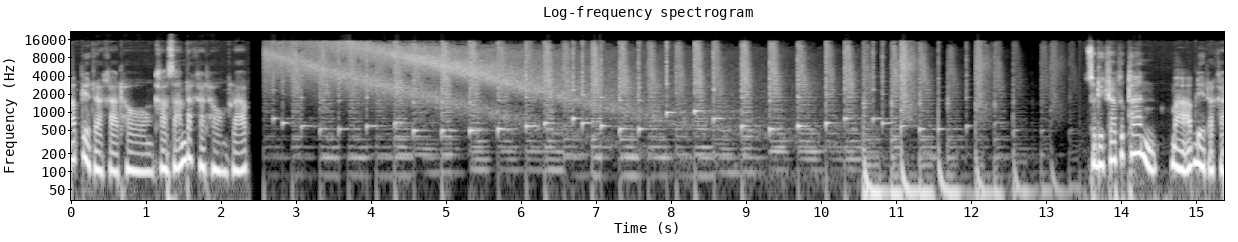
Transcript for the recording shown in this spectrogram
อัปเดตราคาทอง ข่าวสารราคาทองครับ สวัสดีครับทุกท่านมาอัปเดตราคา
